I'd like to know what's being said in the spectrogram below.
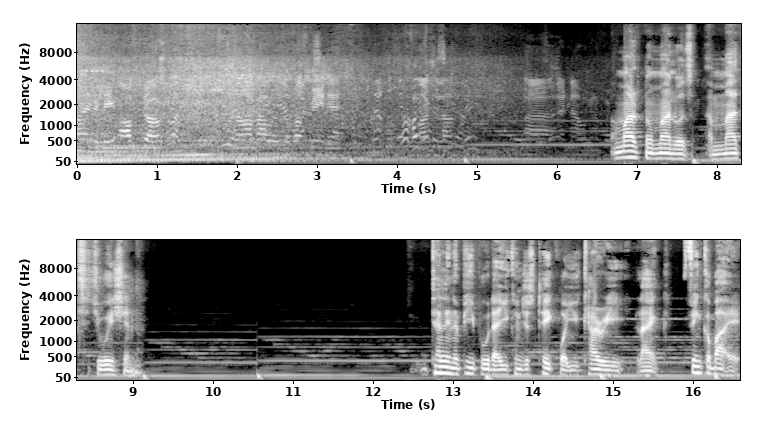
Finally, after two and a half hours of us being here. Martno man was a mad situation. Telling the people that you can just take what you carry, like, think about it.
